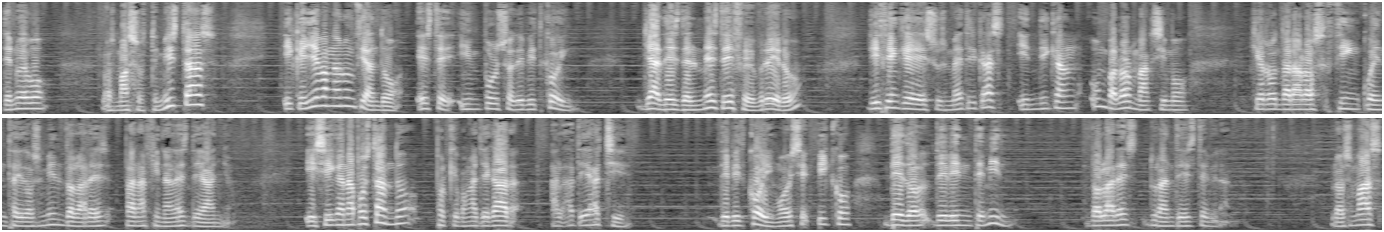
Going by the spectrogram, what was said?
De nuevo, los más optimistas y que llevan anunciando este impulso de Bitcoin ya desde el mes de febrero, dicen que sus métricas indican un valor máximo que rondará los 52 mil dólares para finales de año. Y siguen apostando porque van a llegar al ATH de Bitcoin o ese pico de, de 20 mil dólares durante este verano. Los más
